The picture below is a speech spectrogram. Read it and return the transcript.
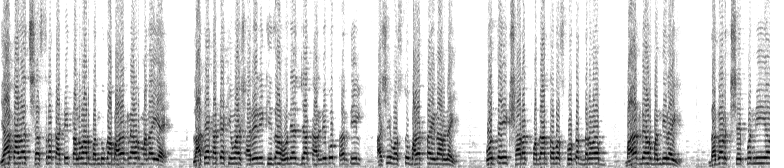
या काळात शस्त्र काठी तलवार बंदुका बाळगण्यावर मनाई आहे. लाट्या काट्या किंवा शारीरिक हिजा होण्यास ज्या कारणीभूत ठरतील अशी वस्तू बाळगता येणार नाही. कोणतेही क्षारक पदार्थ व स्फोटक द्रव्य बाळगण्यावर बंदी राहील. दगड क्षेपणीय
